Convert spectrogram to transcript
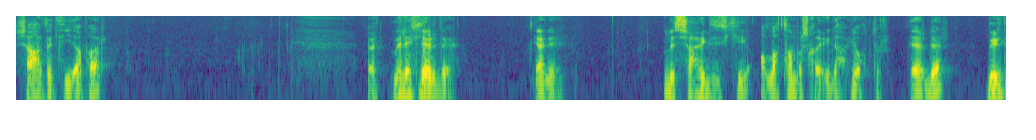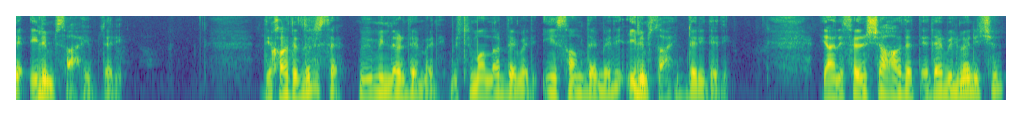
şehadeti yapar. Evet, melekler de yani biz şahidiz ki Allah'tan başka ilah yoktur derler. Bir de ilim sahipleri. Dikkat edilirse müminler demedi, Müslümanlar demedi, insan demedi, ilim sahipleri dedi. Yani senin şehadet edebilmen için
